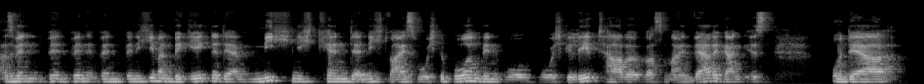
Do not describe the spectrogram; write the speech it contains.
also wenn, wenn, wenn, wenn, ich jemanden begegne, der mich nicht kennt, der nicht weiß, wo ich geboren bin, wo, wo ich gelebt habe, was mein Werdegang ist, und der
